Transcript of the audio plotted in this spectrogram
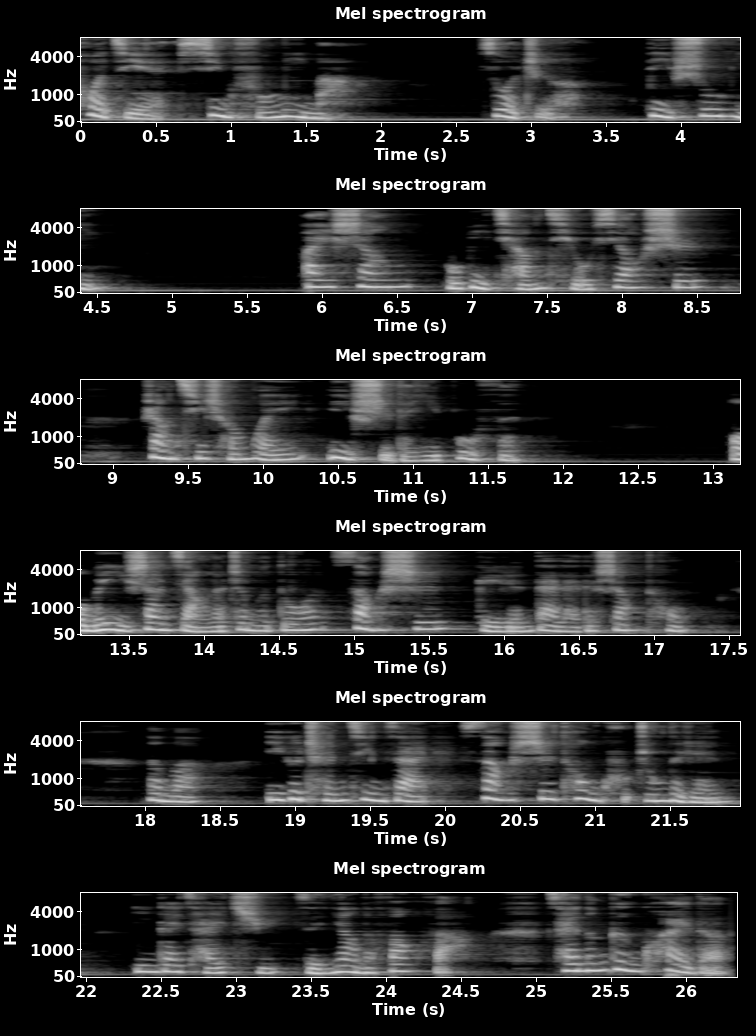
破解幸福密码，作者毕淑敏。哀伤不必强求消失，让其成为历史的一部分。我们以上讲了这么多丧失给人带来的伤痛，那么一个沉浸在丧失痛苦中的人，应该采取怎样的方法，才能更快的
